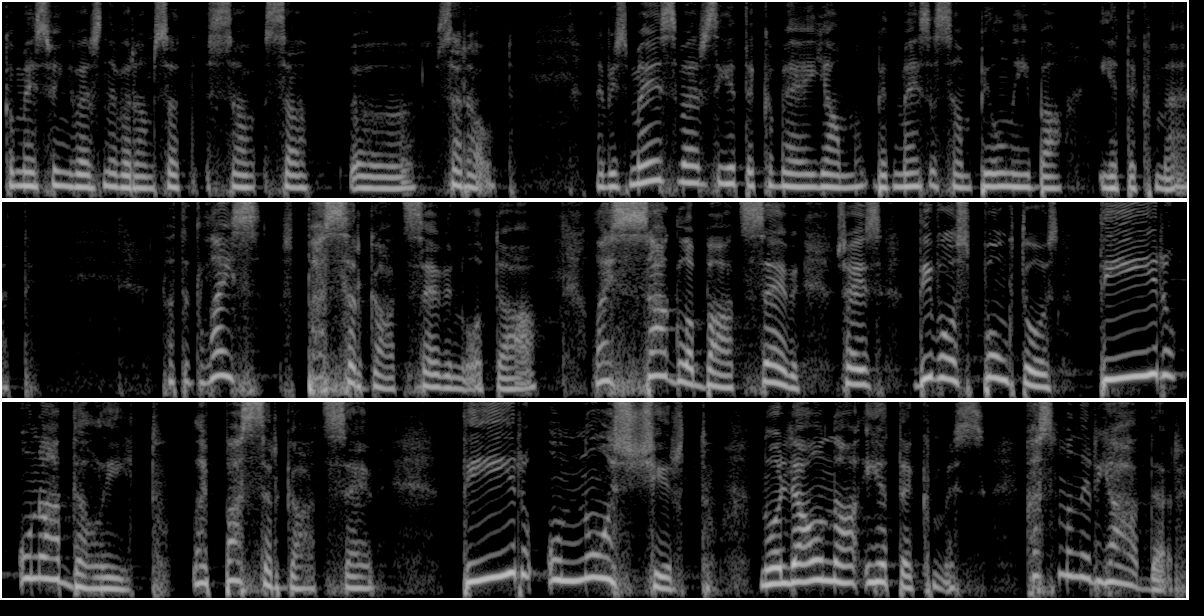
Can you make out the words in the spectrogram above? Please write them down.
ka mēs viņu vairs nevaram sat, sa, sa, uh, saraut. Nevis mēs vairs ietekmējam, bet mēs esam pilnībā ietekmēti. Tātad, lai pasargātu sevi no tā, lai saglabātu sevi šais divos punktos, tīru un atdalītu, lai pasargātu sevi, tīru un nošķirtu no ļaunā ietekmes. Kas man ir jādara?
